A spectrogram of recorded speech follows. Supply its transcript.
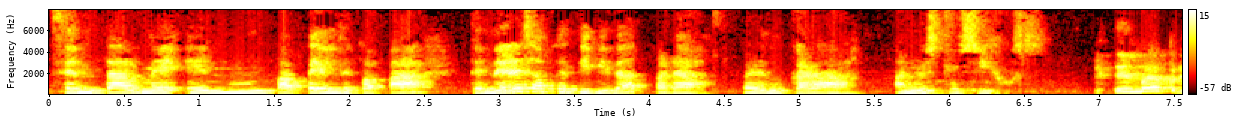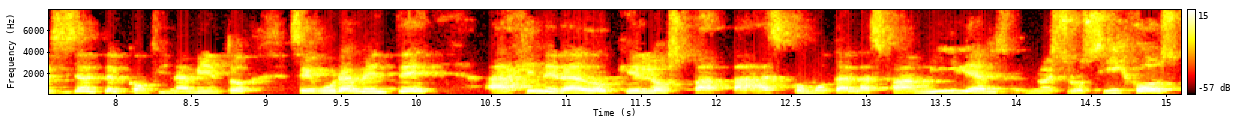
sentarme en un papel de papá tener esa objetividad para, educar a, nuestros hijos. El tema precisamente del confinamiento seguramente ha generado que los papás, como tal, las familias, nuestros hijos,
